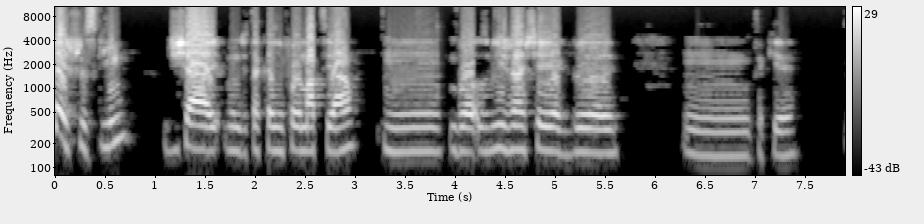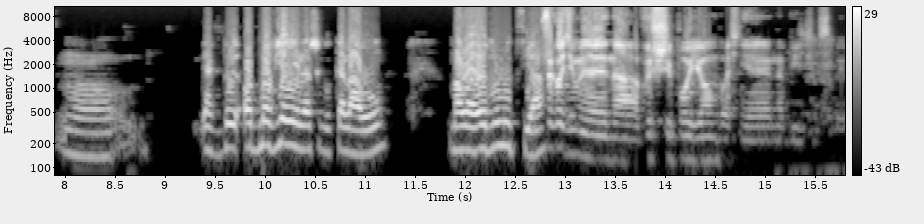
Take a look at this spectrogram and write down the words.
Cześć wszystkim. Dzisiaj będzie taka informacja, mm, bo zbliża się jakby mm, takie no, jakby odnowienie naszego kanału. Mała rewolucja Przechodzimy na wyższy poziom, właśnie nabiliśmy sobie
